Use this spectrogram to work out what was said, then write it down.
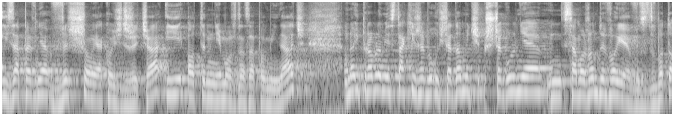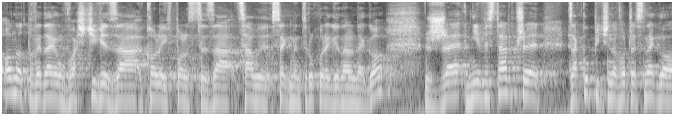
i zapewnia wyższą jakość życia i o tym nie można zapominać. No i problem jest taki, żeby uświadomić szczególnie mm, samorządy województw, bo to one odpowiadają właściwie za kolej w Polsce, za cały segment ruchu regionalnego, że nie wystarczy zakupić nowoczesnego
